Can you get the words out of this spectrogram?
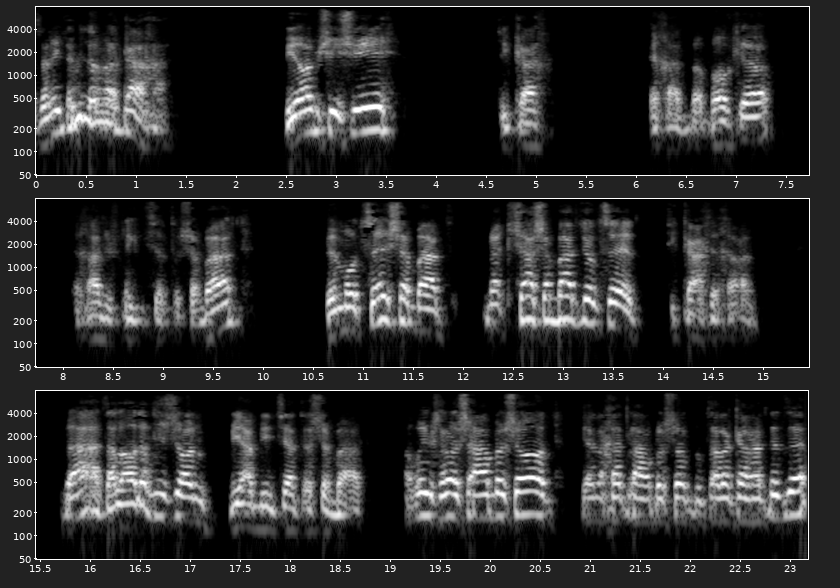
אז אני תמיד אומר ככה, ביום שישי תיקח אחד בבוקר, אחד לפני קציעת השבת, במוצאי שבת, כשהשבת יוצאת, תיקח אחד, ואתה לא הולך לישון מיד ביציאת השבת. אומרים שלוש-ארבע שעות, כן, אחת לארבע שעות מותר לקחת את זה,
